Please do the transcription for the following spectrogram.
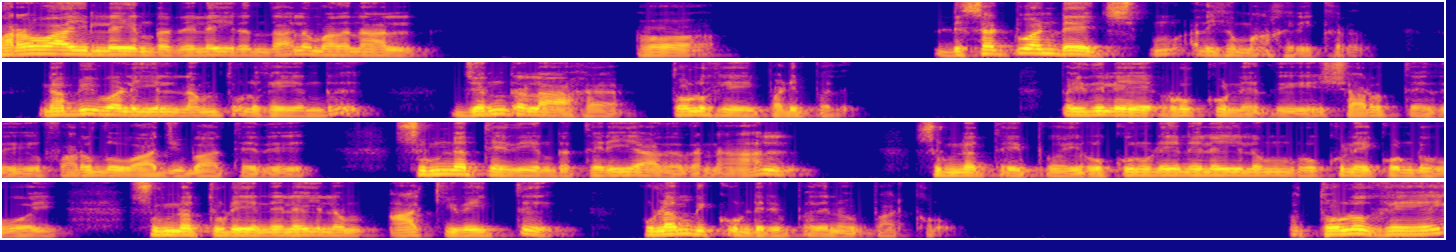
பரவாயில்லை என்ற நிலை இருந்தாலும் அதனால் டிஸ்அட்வான்டேஜ் அதிகமாக இருக்கிறது. நபி வழியில் நம் தொழுகை என்று ஜென்ரலாக தொழுகையை படிப்பது. இப்போ இதிலே ருக்குன் எது ஷரத் எது ஃபர்து வாஜிபாத் எது சுண்ணத் எது என்று தெரியாததனால் சுண்ணத்தை போய் ருக்குனுடைய நிலையிலும் ருக்குனை கொண்டு போய் சுண்ணத்துடைய நிலையிலும் ஆக்கி வைத்து குழம்பிக் கொண்டிருப்பதை நாம் பார்க்கிறோம். தொழுகையை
